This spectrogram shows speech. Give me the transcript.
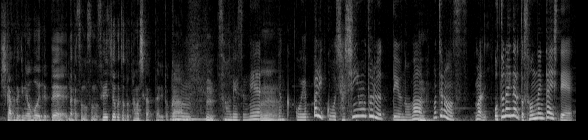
視覚的に覚えててなんかそのその成長がちょっと楽しかったりとか、うん。うん。そうですね、うん。なんかこうやっぱりこう写真を撮るっていうのは、うん。もちろん、まあ、大人になるとそんなに対して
